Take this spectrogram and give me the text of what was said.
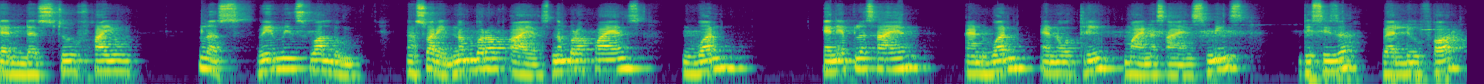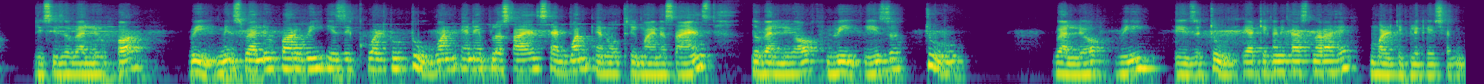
टेन डेस टू फाईव्ह प्लस वी मीन्स वॉल्यूम सॉरी नंबर ऑफ आयन्स नंबर ऑफ आयन्स वन एन ए प्लस आयन and 1 NO3 minus ions means this is a value for this is a value for v. Means value for v is equal to 2 1 na plus ions and 1 no3 minus ions. The value of v is 2 value of V is two या ठिकाणी काय असणार आहे? Multiplication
